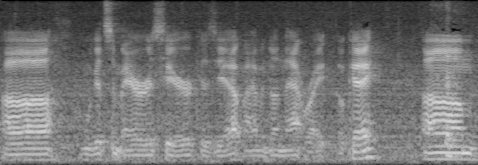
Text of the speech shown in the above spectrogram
Uh, we'll get some errors here, because, yeah, I haven't done that right. Okay. Um,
